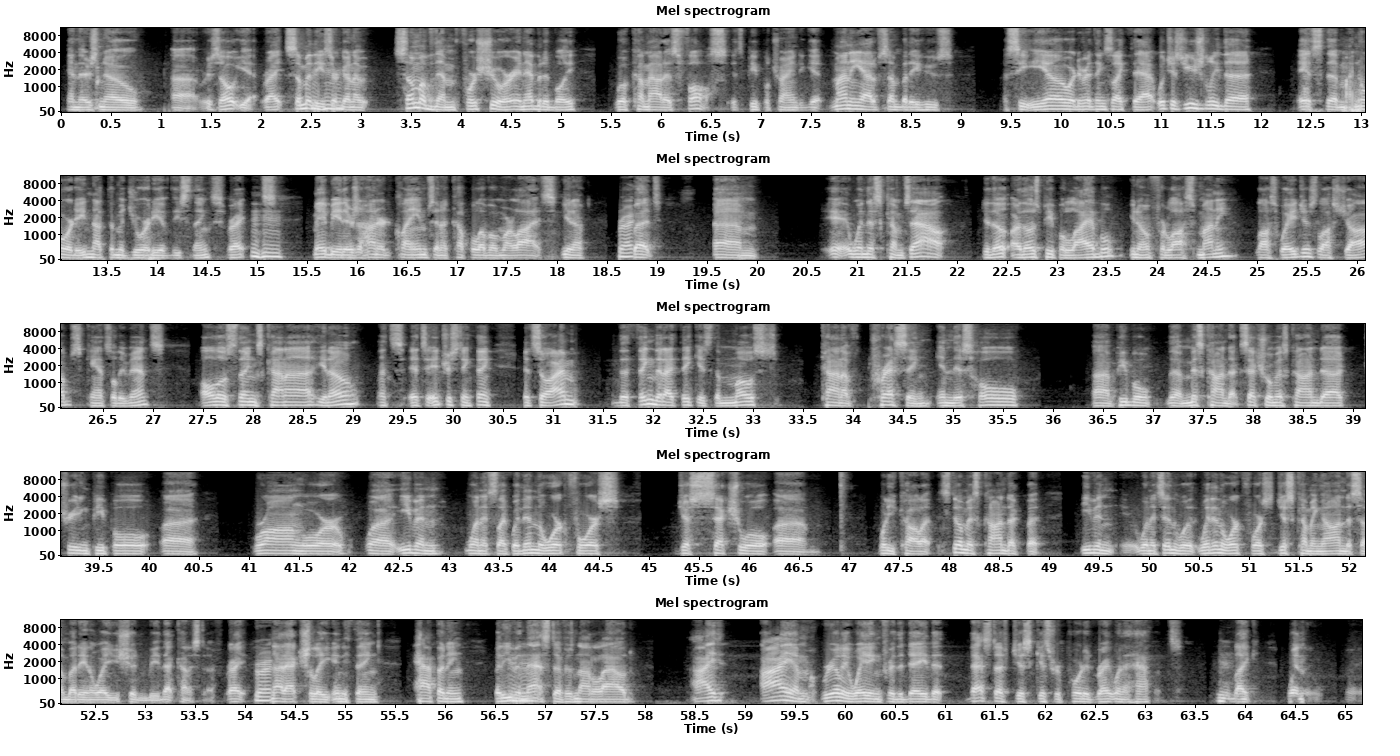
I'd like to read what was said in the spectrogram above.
and there's no uh, result yet, right? Some of these are Mhm. going to, some of them for sure, inevitably will come out as false. It's people trying to get money out of somebody who's a CEO or different things like that, which is usually the it's the minority, not the majority of these things, right? Mhm. Maybe there's a hundred claims and a couple of them are lies, you know. Right. But um, it, when this comes out, do those, are those people liable, you know, for lost money, lost wages, lost jobs, canceled events, all those things kind of you know that's it's an interesting thing and so i'm the thing that i think is the most kind of pressing in this whole uh, people the misconduct sexual misconduct treating people uh, wrong or uh, even when it's like within the workforce just sexual um, what do you call it it's still misconduct but even when it's in the, within the workforce just coming on to somebody in a way you shouldn't be that kind of stuff right, Right. not actually anything happening but even Mhm. that stuff is not allowed i i am really waiting for the day that that stuff just gets reported right when it happens Mhm. like when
